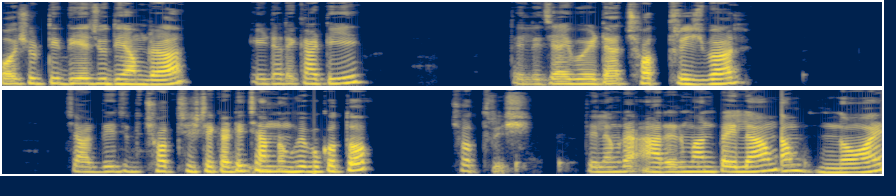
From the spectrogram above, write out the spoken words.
পঁয়ষট্টি দিয়ে যদি আমরা এটারে কাটি তাহলে যাইব এটা ছত্রিশ বার। চার দিয়ে যদি ছত্রিশটা কাটি চার নং হইব কত? ছত্রিশ। তাহলে আমরা আর এর মান পাইলাম নয়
